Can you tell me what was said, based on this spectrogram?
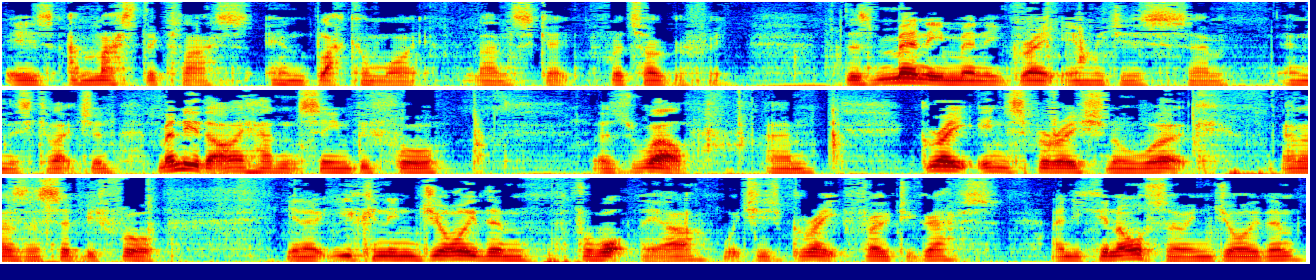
is a masterclass in black and white landscape photography. There's many many great images um, in this collection many that I hadn't seen before as well. Um, great inspirational work and as I said before you know you can enjoy them for what they are which is great photographs and you can also enjoy them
